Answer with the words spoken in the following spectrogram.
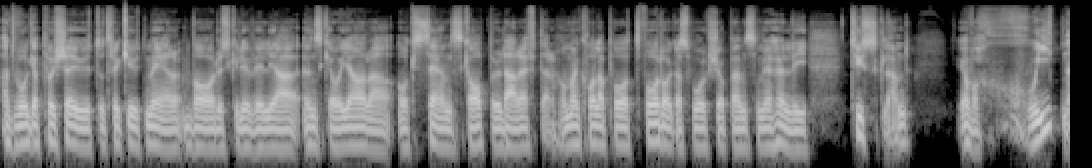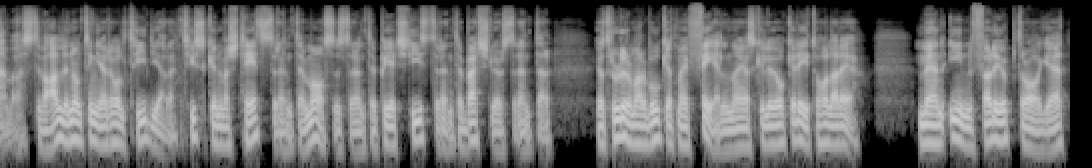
att våga pusha ut och trycka ut mer vad du skulle vilja önska att göra och sen skapa det därefter. Om man kollar på tvådagars workshopen som jag höll i Tyskland. Jag var skitnervös. Det var aldrig någonting jag hade hållit tidigare. Tyska universitetsstudenter, masterstudenter, PhD-studenter, bachelorstudenter. Jag trodde de hade bokat mig fel när jag skulle åka dit och hålla det. Men inför det uppdraget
